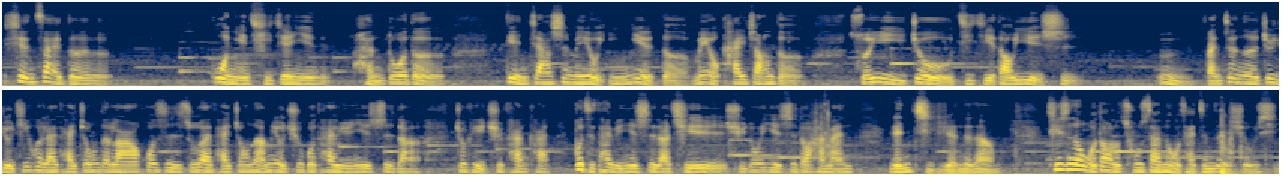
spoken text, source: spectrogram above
现在的过年期间也很多的店家是没有营业的、没有开张的，所以就集结到夜市。嗯，反正呢，就有机会来台中的啦，或是住在台中的，没有去过太原夜市的，就可以去看看。不止太原夜市啦，其实许多夜市都还蛮人挤人的这样。其实呢，我到了初三呢，我才真正休息。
